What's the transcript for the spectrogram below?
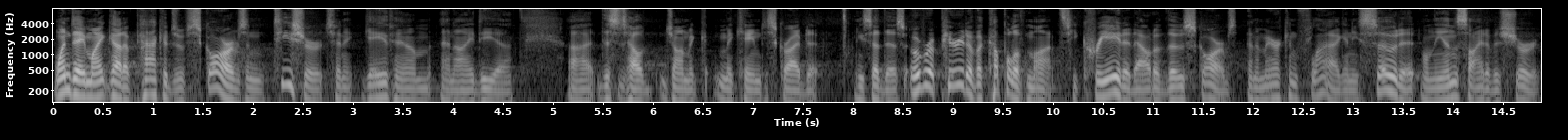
One day, Mike got a package of scarves and t shirts, and it gave him an idea. Uh, this is how John McCain described it. He said this Over a period of a couple of months, he created out of those scarves an American flag, and he sewed it on the inside of his shirt.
